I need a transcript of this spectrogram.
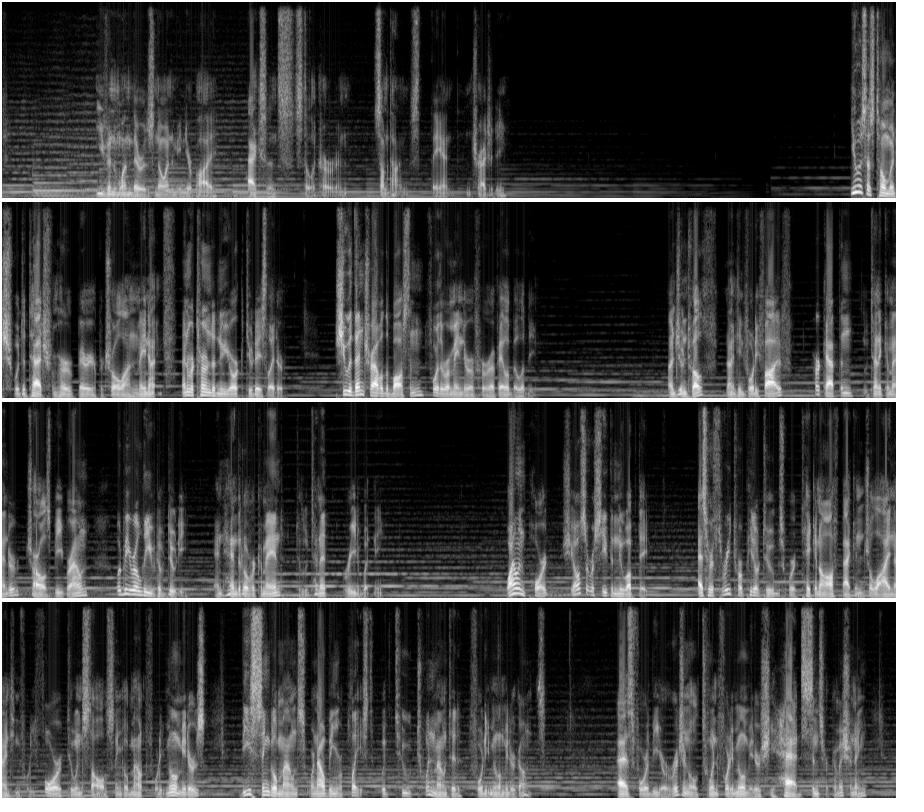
Even when there is no enemy nearby, accidents still occur and sometimes they end in tragedy. USS Tomich would detach from her barrier patrol on May 9th and return to New York two days later. She would then travel to Boston for the remainder of her availability. On June 12, 1945, her captain, Lieutenant Commander Charles B. Brown, would be relieved of duty and handed over command to Lieutenant Reed Whitney. While in port, she also received a new update. As her three torpedo tubes were taken off back in July 1944 to install single mount 40mm, these single mounts were now being replaced with two twin mounted 40mm guns. As for the original twin 40mm she had since her commissioning,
